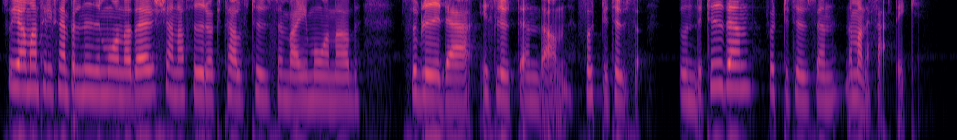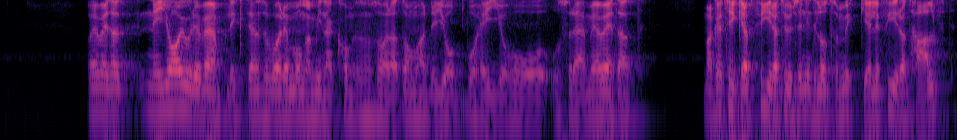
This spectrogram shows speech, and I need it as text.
Så gör man till exempel nio månader, tjänar 4 500 varje månad så blir det i slutändan 40 000. Under tiden 40 000 när man är färdig. Och jag vet att när jag gjorde värnplikten så var det många av mina kompisar som sa att de hade jobb och hej och hå och sådär. Men jag vet att man kan tycka att 4 000 inte låter så mycket, eller 4 halvt.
